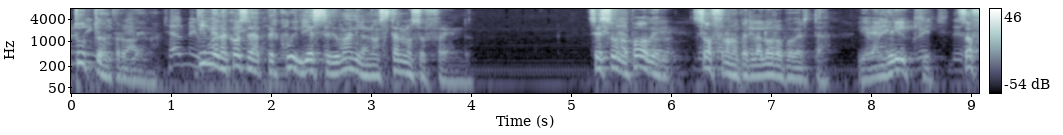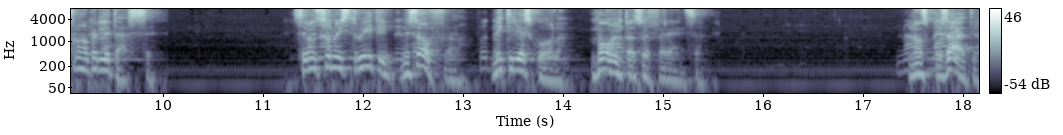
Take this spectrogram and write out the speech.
Tutto è un problema. Dimmi una cosa per cui gli esseri umani non stanno soffrendo. Se sono poveri, soffrono per la loro povertà. Li rendi ricchi, soffrono per le tasse. Se non sono istruiti, ne soffrono. Mettili a scuola. Molta sofferenza. Non sposati,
